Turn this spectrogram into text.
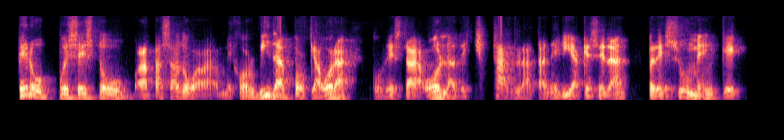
Pero pues esto ha pasado a mejor vida porque ahora con esta ola de charlatanería que se da, presumen que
